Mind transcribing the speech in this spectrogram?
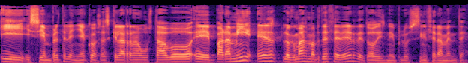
Y, siempre teleñecos. Es que la Rana Gustavo, eh, para mí, es lo que más me apetece ver de todo Disney Plus, sinceramente.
